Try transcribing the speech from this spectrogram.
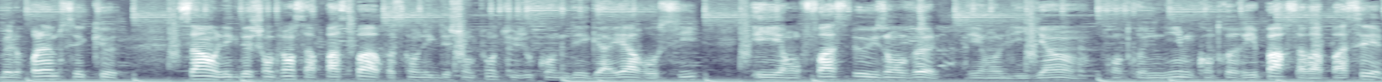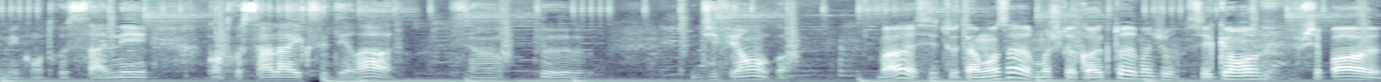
Mais le problème, c'est que ça, en Ligue des Champions, ça passe pas. Parce qu'en Ligue des Champions, tu joues contre des gaillards aussi. Et en face, eux, ils en veulent. Et en Ligue 1, contre Nîmes, contre Ripard, ça va passer. Mais contre Sané, contre Salah, etc., c'est un peu différent, quoi. Bah ouais, c'est totalement ça. Moi, je suis d'accord avec toi, Majo. C'est que, je sais pas. euh,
